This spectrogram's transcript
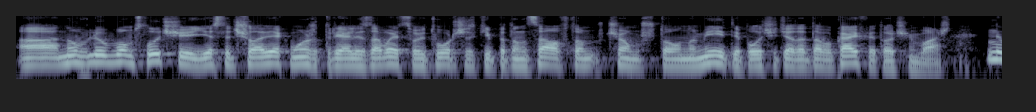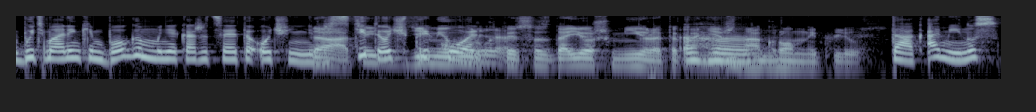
А, но в любом случае, если человек может реализовать свой творческий потенциал в том, в чем, что он умеет, и получить от этого кайф, это очень важно. Но быть маленьким богом, мне кажется, это очень льстит и очень прикольно. ты создаешь мир, это, конечно, ага. огромный плюс. Так, а минус?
